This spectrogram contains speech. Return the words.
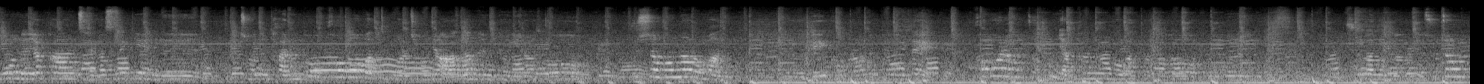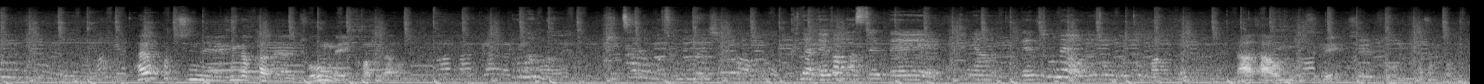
이거는 약간 제가 쓰기에는 저는 다른 거 커버 같은 걸 전혀 안 하는 편이라서 쿠션 하나로만 그 메이크업을 하는 편인데 커버력은 조금 약한 것 같아서 이거는 중간중간 수정용으로만 화연코치님이 생각하는 좋은 거예요. 귀찮은 거 정말 싫어하고 그냥 내가 봤을 때 그냥 내 톤에 어느 정도 좀 맞고 나다운 모습이 제일 좋은 화장법이다.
